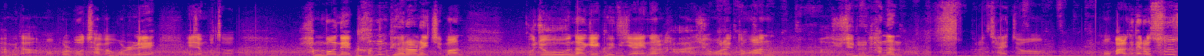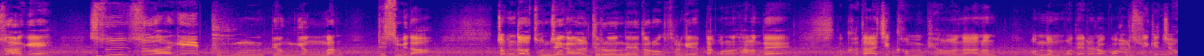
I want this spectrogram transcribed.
합니다. 뭐 볼보차가 원래 예전부터 한 번에 큰 변화는 있지만 꾸준하게 그 디자인을 아주 오랫동안 아, 유지를 하는 그런 차였죠. 뭐말 그대로 순수하게 순수하게 부분 변경만 됐습니다. 좀 더 존재감을 드러내도록 설계됐다고는 하는데 그다지 큰 변화는 없는 모델이라고 할 수 있겠죠.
